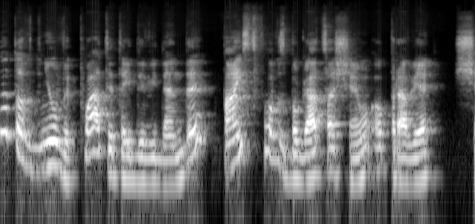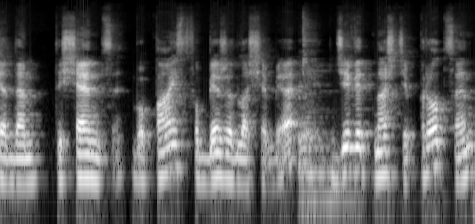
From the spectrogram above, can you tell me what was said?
no to w dniu wypłaty tej dywidendy państwo wzbogaca się o prawie 7 tysięcy, bo państwo bierze dla siebie 19%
